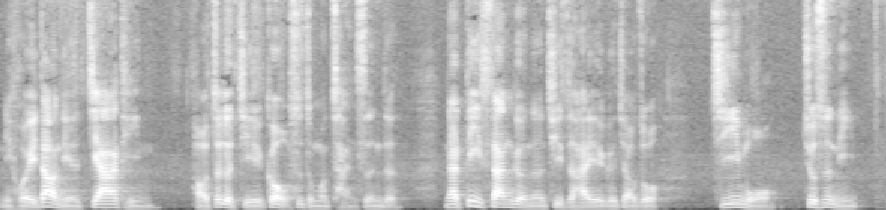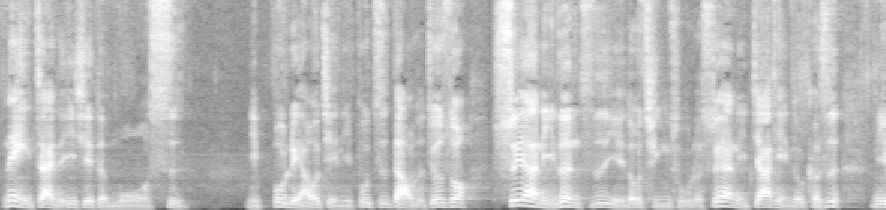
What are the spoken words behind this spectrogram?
你回到你的家庭，好，这个结构是怎么产生的？那第三个呢，其实还有一个叫做基模，就是你。内在的一些的模式，你不了解，你不知道的，就是说，虽然你认知也都清楚了，虽然你家庭也都，可是你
